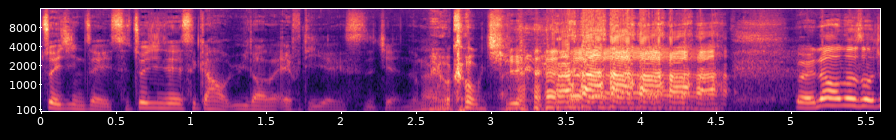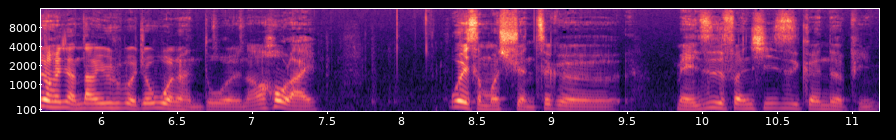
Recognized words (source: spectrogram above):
最近这一次，最近这一次刚好遇到那 FTX 事件，都没有空去。对，然后那时候就很想当 YouTuber，就问了很多人。然后后来为什么选这个每日分析日更的评？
